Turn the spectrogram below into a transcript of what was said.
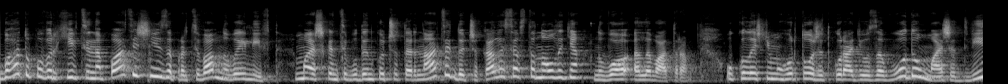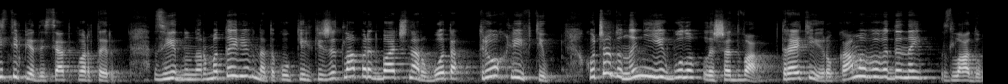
багатоповерхівці на Пасічній запрацював новий ліфт. Мешканці будинку 14 дочекалися встановлення нового елеватора. У колишньому гуртожитку радіозаводу майже 250 квартир. Згідно нормативів, на таку кількість житла передбачена робота трьох ліфтів. Хоча донині їх було лише два. Третій роками виведений з ладу.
